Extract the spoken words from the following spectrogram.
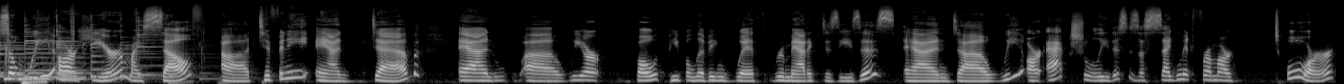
So we are here, myself, uh, Tiffany, and Deb, and uh, we are both people living with rheumatic diseases. And uh, we are actually, this is a segment from our tour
